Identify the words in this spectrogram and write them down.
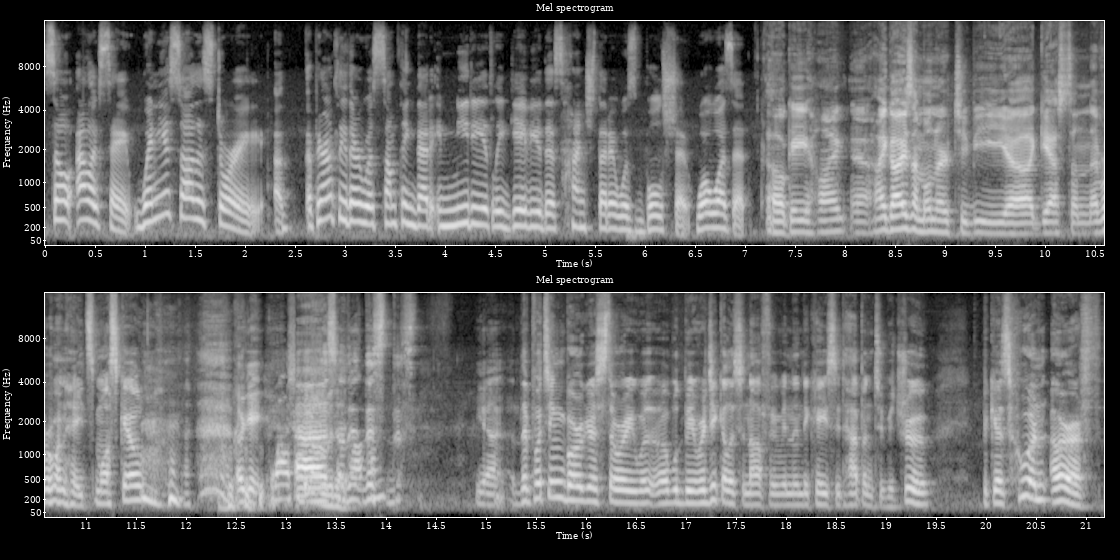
So, Alexei, when you saw the story, uh, apparently there was something that immediately gave you this hunch that it was bullshit. What was it? Okay, hi, uh, hi guys. I'm honored to be uh, a guest on Everyone Hates Moscow. okay, uh, so th- this, this yeah, the Putin burger story w- uh, would be ridiculous enough even in the case it happened to be true, because who on earth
